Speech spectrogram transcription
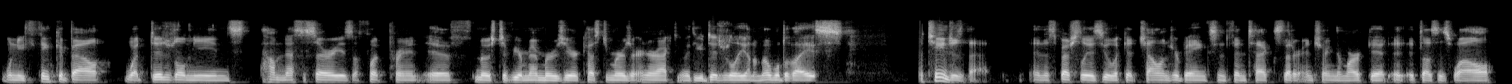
when you think about what digital means, how necessary is a footprint if most of your members, your customers are interacting with you digitally on a mobile device, it changes that. And especially as you look at challenger banks and fintechs that are entering the market, it, it does as well.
